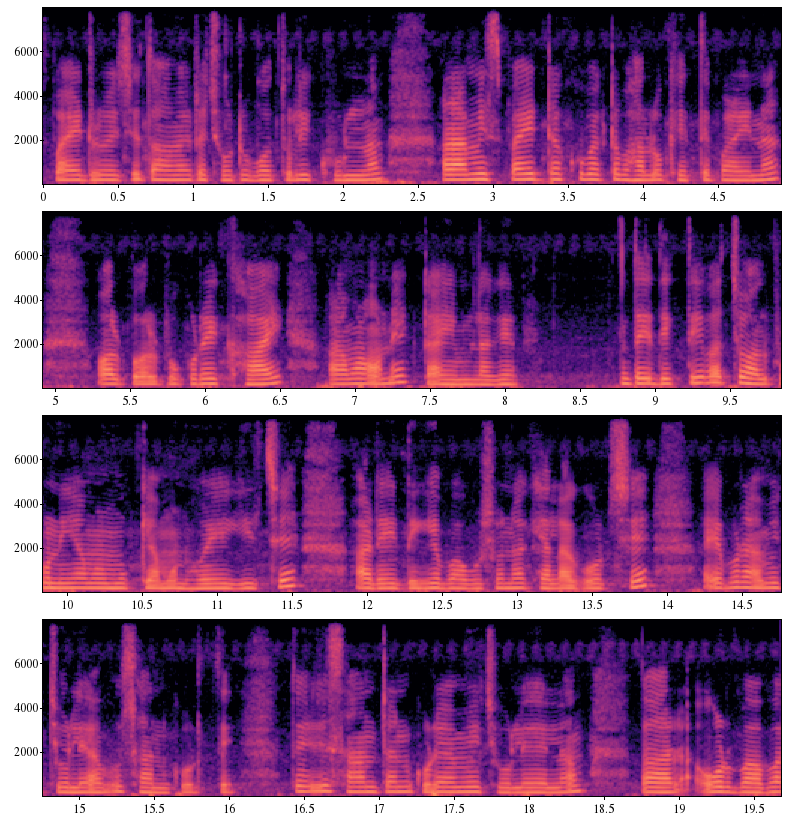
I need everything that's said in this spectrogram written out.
স্প্রাইট রয়েছে। তো আমি একটা ছোট বোতলই খুললাম আর আমি স্প্রাইটটা খুব একটা ভালো খেতে পারি না, অল্প অল্প করে খাই আর আমার অনেক টাইম লাগে। তাই দেখতেই পাচ্ছ অল্প নিয়ে আমার মুখ কেমন হয়ে গিয়েছে। আর এইদিকে বাবুসোনা খেলা করছে। এবার আমি চলে যাব স্নান করতে। তো এই যে স্নান টান করে আমি চলে এলাম। আর ওর বাবা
